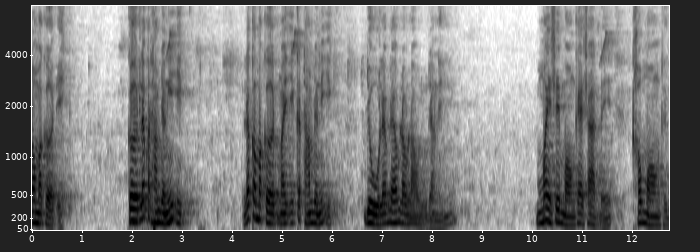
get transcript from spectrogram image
ต้องมาเกิดอีก เกิดแล้วก็ทำอย่างนี้อีก แล้วก็มาเกิดใหม่อีกก็ทำอย่างนี้อีก อยู่แล้วแล้วเราเล่าอยู่อย่างนี้ ไม่ใช่มองแค่ชาตินี้ เขามองถึง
